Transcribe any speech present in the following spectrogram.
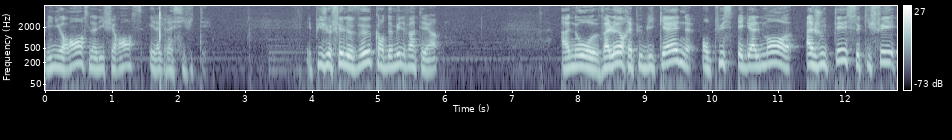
l'ignorance, l'indifférence et l'agressivité. Et puis je fais le vœu qu'en 2021, à nos valeurs républicaines, on puisse également ajouter ce qui fait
